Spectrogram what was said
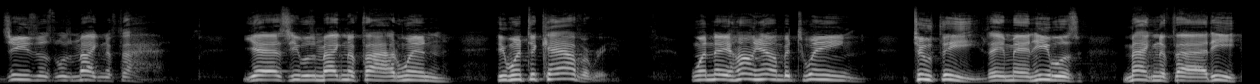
Jesus was magnified. Yes, he was magnified when he went to Calvary, when they hung him between two thieves. Amen. He was magnified. He,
